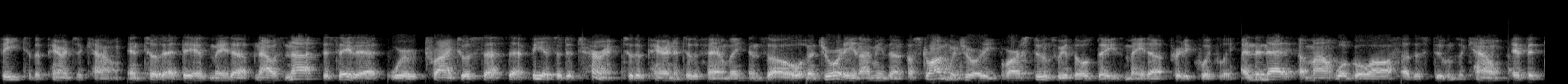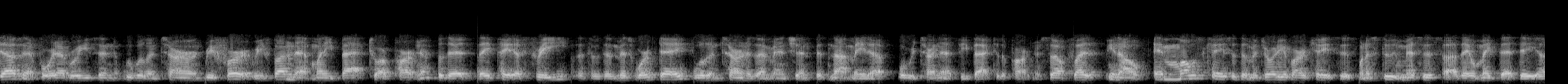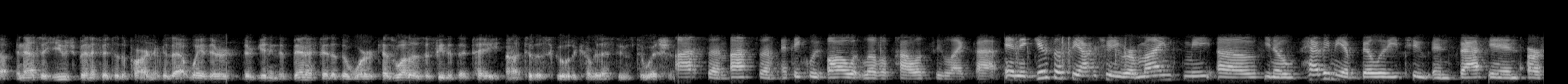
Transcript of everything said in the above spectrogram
fee to the parent's account until that day is made up. Now, it's not to say that we're trying to assess that fee. It's a deterrent to the parent and to the family. And so, majority, and I mean a strong majority of our students, we have those days made up pretty quickly. And then that amount will go off of the student's account. If it doesn't, for whatever reason, we will in turn refer, refund that money back to our partner so that they paid a fee, the, the missed work day. We'll in turn, as I mentioned, if it's not made up, we'll return that fee back to the partner. So, but, you know, in most cases, the majority of our cases, when a student misses, uh, they will make that day up. And that's a huge benefit to the partner because that way they're, they're getting the benefit of the work as well as the fee that they paid uh, to the school to cover that student's tuition tuition. Awesome, awesome. I think we all would love a policy like that. And it gives us the opportunity, reminds me of, you know, having the ability to invest in our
